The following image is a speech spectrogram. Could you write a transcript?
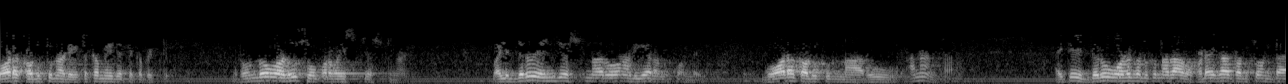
గోడ కడుతున్నాడు ఇటుక మీద ఇటుక పెట్టి. రెండో వాడు సూపర్వైజ్ చేస్తున్నాడు. వాళ్ళిద్దరూ ఏం చేస్తున్నారు అని అడిగారు అనుకోండి. గోడ కడుతున్నారు అని అంటారు. అయితే ఇద్దరూ గోడ కడుతున్నారా? ఒకడేగా కడుతుంటా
